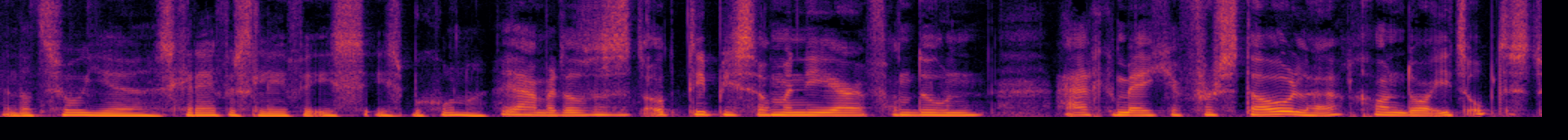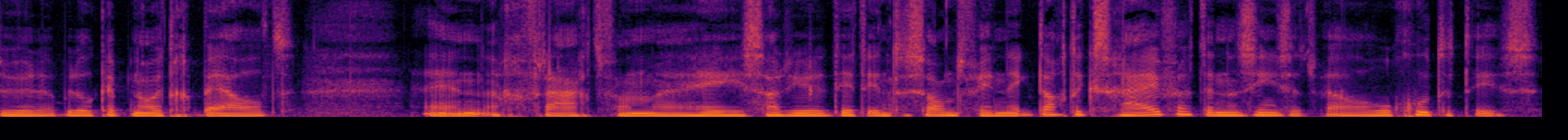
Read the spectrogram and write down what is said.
En dat zo je schrijversleven is, is begonnen. Ja, maar dat was het ook typische manier van doen. Eigenlijk een beetje verstolen, gewoon door iets op te sturen. Ik bedoel, ik heb nooit gebeld. En gevraagd van, hey, zouden jullie dit interessant vinden? Ik dacht, ik schrijf het en dan zien ze het wel, hoe goed het is.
